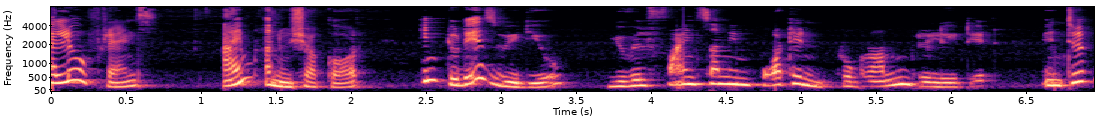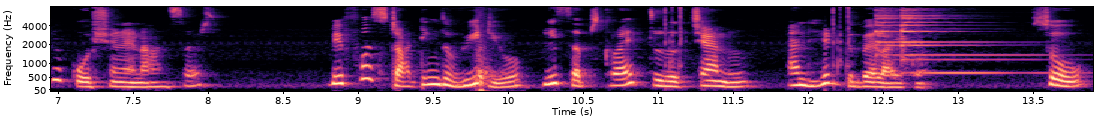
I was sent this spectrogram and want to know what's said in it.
Hello friends, I'm Anusha Kaur. In today's video, you will find some important programming related interview question and answers. Before starting the video, please subscribe to the channel and hit the bell icon. So,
